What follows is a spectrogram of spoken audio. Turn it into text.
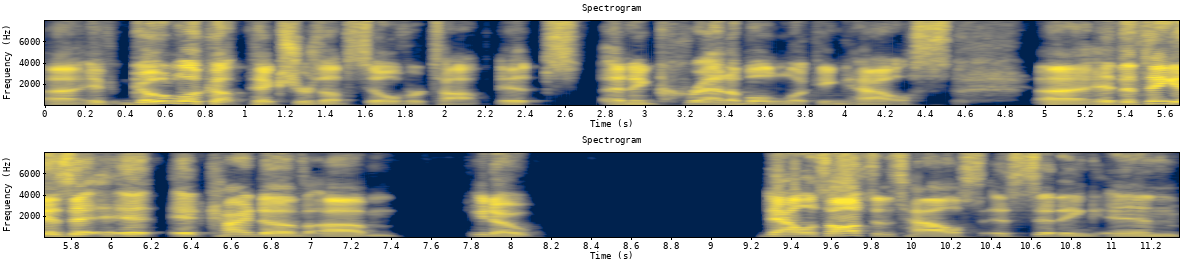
Uh, if go look up pictures of Silvertop, it's an incredible looking house. Uh, the thing is, it it, it kind of um, you know, Dallas Austin's house is sitting in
